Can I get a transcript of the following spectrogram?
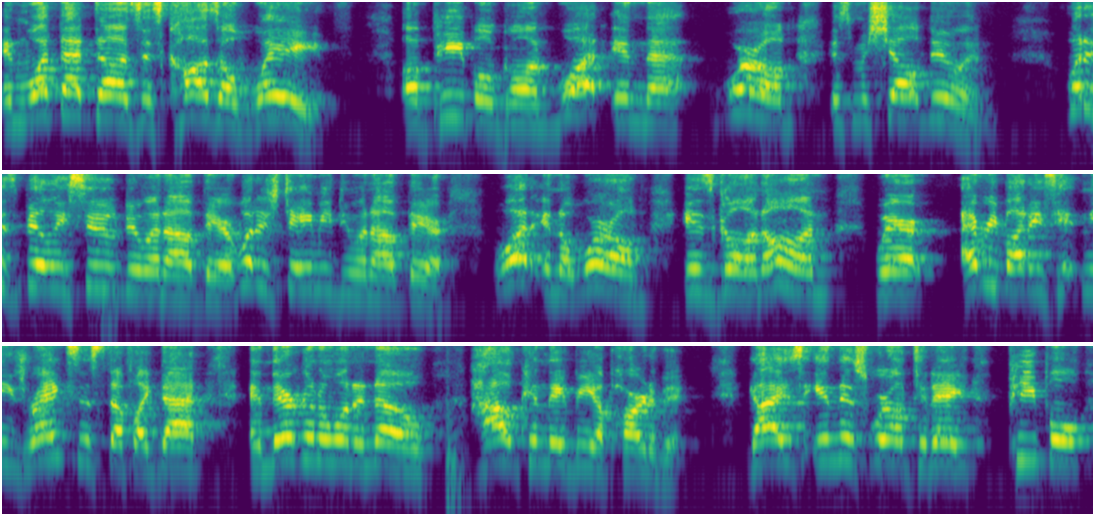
And what that does is cause a wave of people going, What in the world is Michelle doing? What is Billy Sue doing out there? What is Jamie doing out there? What in the world is going on where everybody's hitting these ranks and stuff like that and they're going to want to know how can they be a part of it? Guys, in this world today, people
